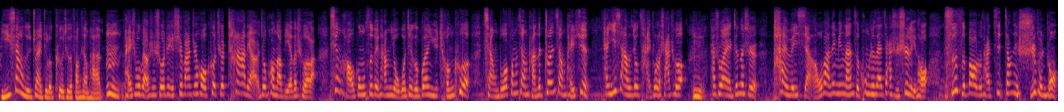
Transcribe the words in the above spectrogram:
一下子拽住了客车的方向盘。嗯，裴师傅表示说，这个事发之后，客车差点就碰到别的车了，幸好公司对他们有过这个关于乘客抢夺方向盘的专项培训，他一下子就踩住了刹车。嗯，他说，哎，真的是。太危险了！我把那名男子控制在驾驶室里头，死死抱住他近将近十分钟。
